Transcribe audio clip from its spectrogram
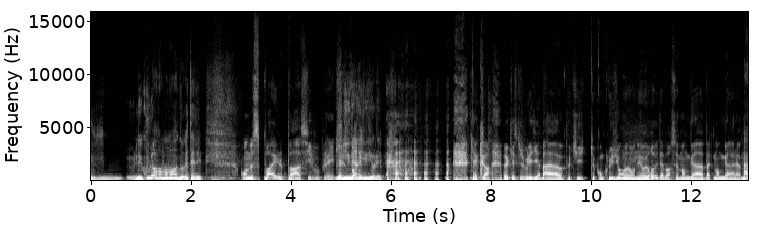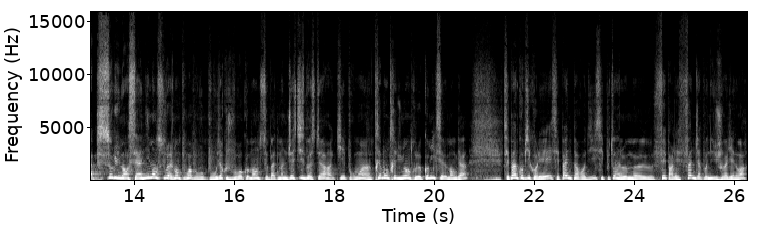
je- les couleurs, normalement, devraient t'aider. On ne spoil pas, s'il vous plaît. Il y a du Bon, vert et du violet. D'accord. Euh, Qu'est-ce que je voulais dire? Bah, petite conclusion. On est heureux d'avoir ce manga, Batmanga, là. Absolument. C'est un immense soulagement pour moi pour vous, pour vous dire que je vous recommande ce Batman Justice Buster qui est pour moi un très bon trait d'union entre le comics et le manga. C'est pas un copier-coller, c'est pas une parodie, c'est plutôt un album euh, fait par les fans japonais du Chevalier Noir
